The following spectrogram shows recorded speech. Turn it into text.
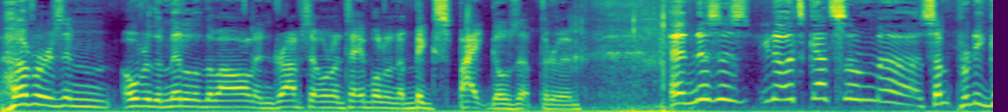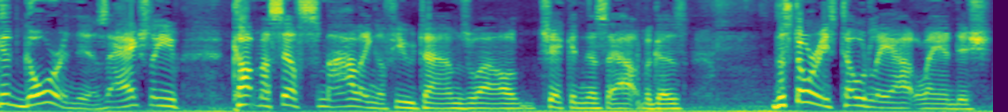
hovers him over the middle of the mall and drops it on a table, and a big spike goes up through him. And this is, you know, it's got some uh, some pretty good gore in this. I actually caught myself smiling a few times while checking this out because the story is totally outlandish,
